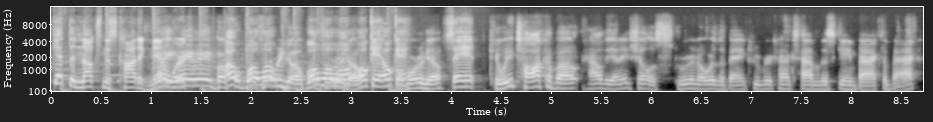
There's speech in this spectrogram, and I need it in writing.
Get the Nucks Misconduct Wait, Network. wait, wait. Before, Oh, whoa, before whoa. we go, Whoa, whoa, whoa. go, Okay, okay. Before we go, Say it. can we talk about how the NHL is screwing over the Vancouver Canucks having this game back to back?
